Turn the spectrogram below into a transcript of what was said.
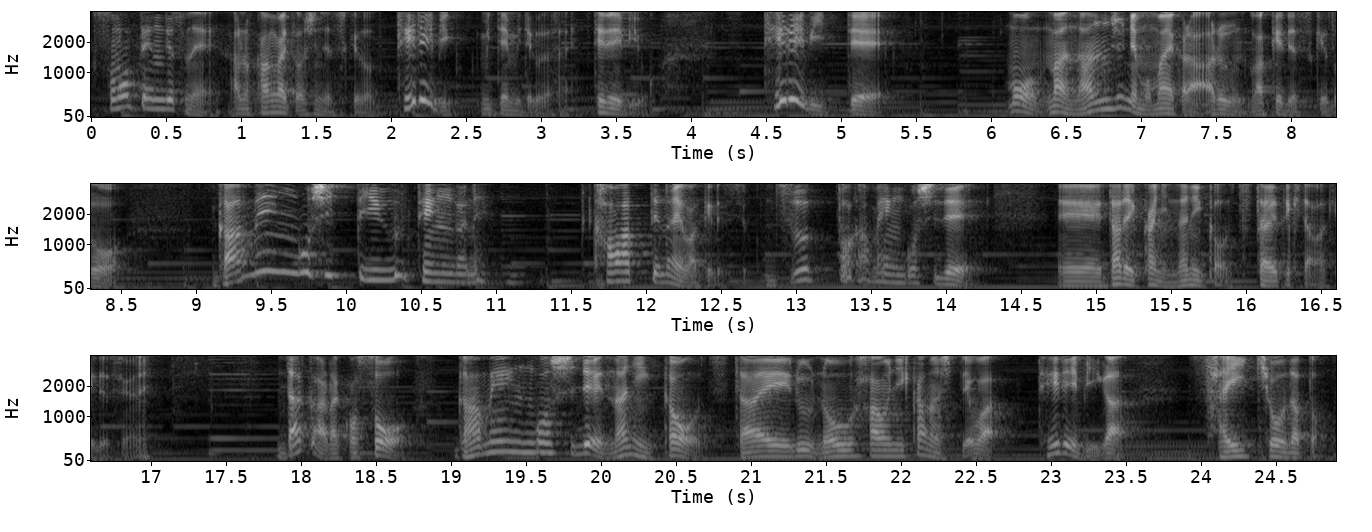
その点ですね、あの考えてほしいんですけど、テレビ見てみてください。テレビを。テレビって、もうまあ何十年も前からあるわけですけど、画面越しっていう点がね、変わってないわけですよ。ずっと画面越しで、えー、誰かに何かを伝えてきたわけですよね。だからこそ画面越しで何かを伝えるノウハウに関してはテレビが最強だと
